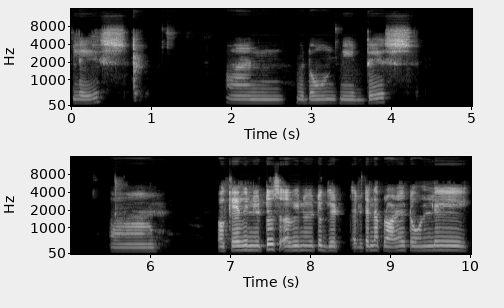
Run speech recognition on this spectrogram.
place and we don't need this. Uh, okay we need to uh, we need to get return the product only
